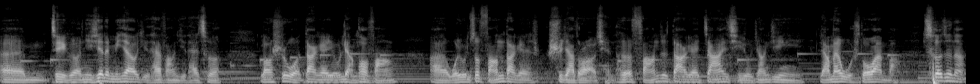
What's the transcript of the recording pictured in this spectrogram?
嗯，这个你现在名下有几台房几台车？老师我大概有两套房。啊，我有说房子大概市价多少钱？他说房子大概加一起有将近两百五十多万吧。车子呢？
